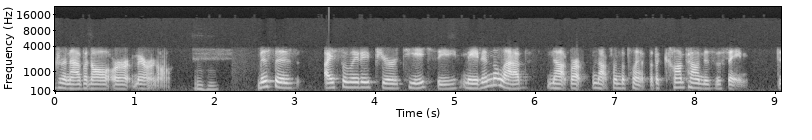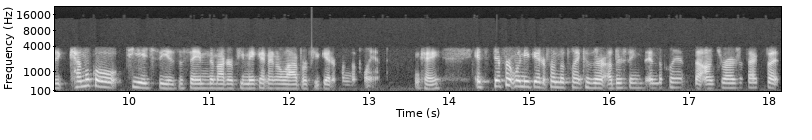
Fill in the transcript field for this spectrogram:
dronabinol or Marinol. Mm-hmm. This is isolated pure THC made in the lab, not not from the plant, but the compound is the same. The chemical THC is the same no matter if you make it in a lab or if you get it from the plant. Okay, it's different when you get it from the plant because there are other things in the plant, the entourage effect. But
